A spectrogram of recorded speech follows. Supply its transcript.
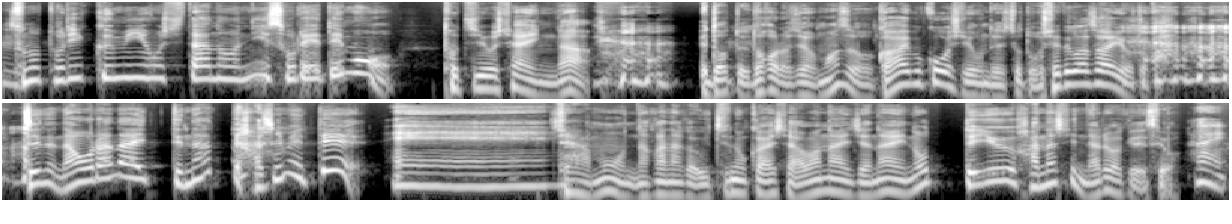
うん。その取り組みをしたのにそれでも土地を社員が「えだってだからじゃあまずは外部講師呼んでちょっと教えてくださいよ」とか全然治らないってなって初めてへえじゃあもうなかなかうちの会社合わないじゃないのっていう話になるわけですよ。はい。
